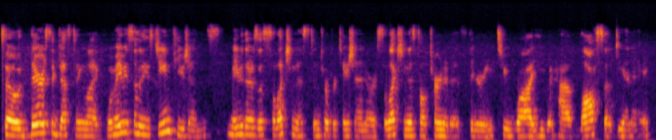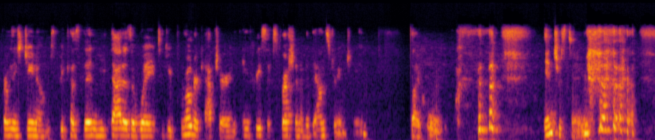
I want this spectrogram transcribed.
So they're suggesting like, well, maybe some of these gene fusions, maybe there's a selectionist interpretation or a selectionist alternative theory to why you would have loss of DNA from these genomes, because then you, that is a way to do promoter capture and increase expression of a downstream gene. It's like, oh, interesting.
